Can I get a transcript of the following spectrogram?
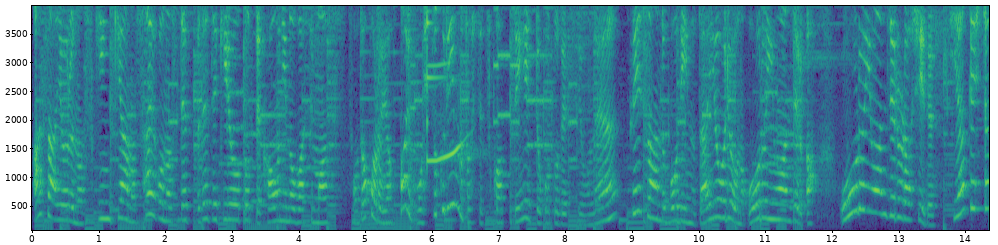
朝夜のスキンケアの最後のステップで適量をとって顔に伸ばします。だからやっぱり保湿クリームとして使っていいってことですよね。フェイスボディの大容量のオールインワンジェル。あオールインワンジェルらしいです。日焼けしちゃっ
